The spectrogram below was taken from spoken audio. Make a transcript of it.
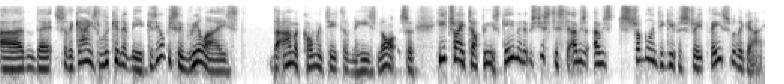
And uh, so the guy's looking at me because he obviously realised that I'm a commentator and he's not. So he tried to up his game, and it was just st- I was I was struggling to keep a straight face with the guy.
